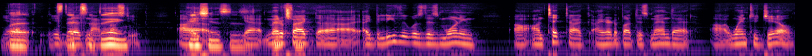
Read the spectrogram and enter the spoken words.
yeah. But it's, it that's does the not thing. cost you. Uh, Patience is. Yeah, matter of fact, uh, I, I believe it was this morning uh, on TikTok. I heard about this man that uh, went to jail,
